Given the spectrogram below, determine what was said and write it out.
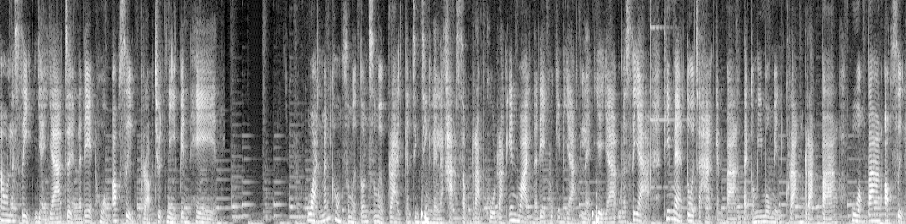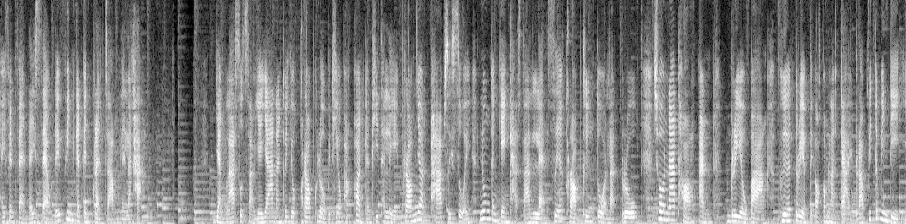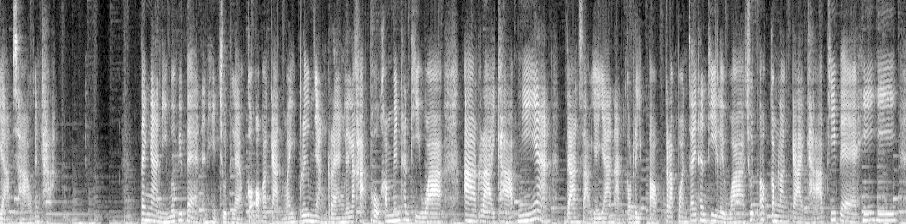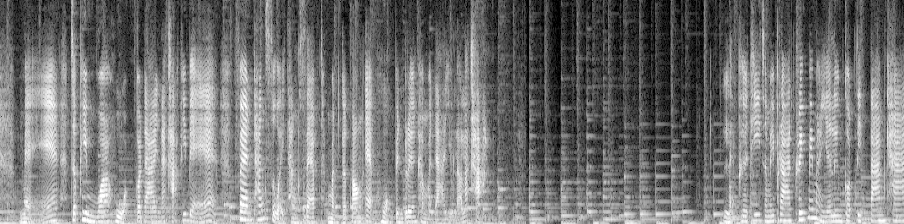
เอาละสิยายาเจอณเดชห่วงออกสื่อเพราะชุดนี้เป็นเหตุ หวานมั่นคงเสมอต้นเสมอปลายกันจริง ๆ เลยล่ะค่ะสำหรับคู่รัก NY ณเดชน์คุกิมิยะ และยายาอุรัสยา ที่แม้ตัวจะห่างกันบ้าง แต่ก็มีโมเมนต์ครั้งรักบ้าง ห่วงบ้างออกสื่อให้แฟน ๆ ได้แซวได้ฟินกันเป็นประจำเลยล่ะค่ะ อย่างล่าสุดสาวยายานั้นก็ยกครอบครัวไปเที่ยวพักผ่อนกันที่ทะเล พร้อมหย่อนภาพสวยๆ นุ่งกางเกงขาสั้นและเสื้อครอบครึ่งตัวหลัดรูป โชว์หน้าท้องอันเรียวบาง เพื่อเตรียมไปออกกำลังกายรับวิตามินดียามเช้ากันค่ะแต่งานนี้เมื่อพี่แบร์นั้นเห็นชุดแล้วก็ออกอาการไม่ปลื้มอย่างแรงเลยล่ะค่ะ โผล่คอมเมนต์ทันทีว่า อะไรครับเนี่ย ด้านสาวยายานันก็รีบตอบกลับหวานใจทันทีเลยว่าชุดออกกำลังกายครับพี่แบร์ฮิฮิแหม จะพิมพ์ว่าหัวกก็ได้นะคะพี่แบร์แฟนทั้งสวยทั้งแซบมันก็ต้องแอบห่วงเป็นเรื่องธรรมดาอยู่แล้วล่ะค่ะและเพื่อที่จะไม่พลาดคลิปใหม่ๆอย่าลืมกดติดตามค่ะ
